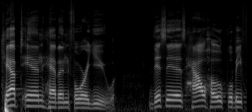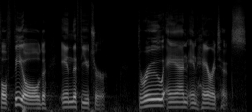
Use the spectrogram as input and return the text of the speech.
kept in heaven for you. This is how hope will be fulfilled in the future through an inheritance.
